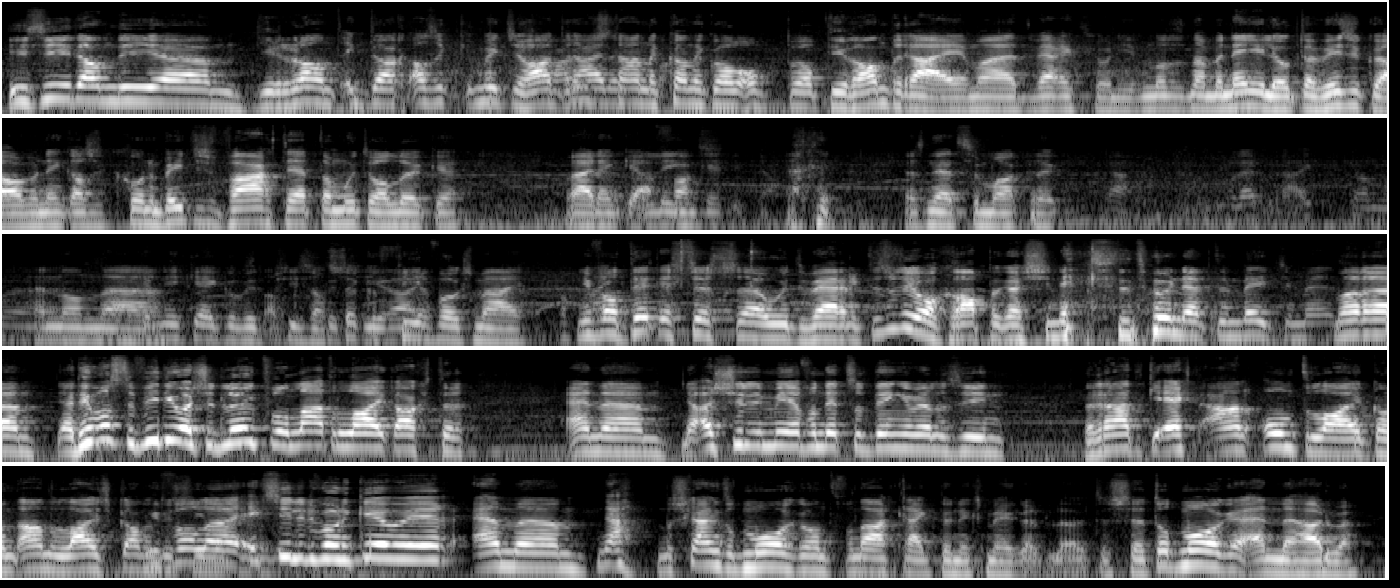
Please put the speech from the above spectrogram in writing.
Hier zie je dan die, um, die rand. Ik dacht, als ik een beetje hard rijd staan, dan kan ik wel op, op die rand rijden. Maar het werkt gewoon niet. Omdat het naar beneden loopt, dat wist ik wel. Maar ik denk, als ik gewoon een beetje vaart heb, dan moet het wel lukken. Maar ik denk, ja, links. dat is net zo makkelijk. Ja, en dan, uh, ik heb niet gekeken hoe het precies had. Stuk of 4 volgens mij. In ieder geval, dit is dus uh, hoe het werkt. Het is natuurlijk wel grappig als je niks te doen hebt, een beetje mensen. Maar uh, ja, dit was de video. Als je het leuk vond, laat een like achter. En uh, ja, als jullie meer van dit soort dingen willen zien, dan raad ik je echt aan om te liken. Want aan de likes kan ik In ieder geval, ik zie jullie de volgende keer weer. En ja, waarschijnlijk tot morgen, want vandaag krijg ik er niks meer geüpload. Dus tot morgen en houden we.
